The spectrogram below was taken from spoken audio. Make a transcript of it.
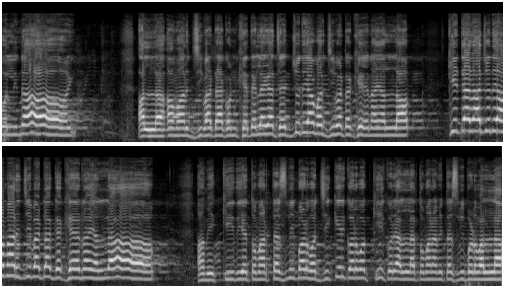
বলি নাই। আল্লাহ, আমার জিভাটা এখন খেতে লেগেছে, যদি আমার জিভাটা খেয়ে নাই আল্লাহ। কিটারা যদি আমার জিভাটাকে খেয়ে নাই আল্লাহ, আমি কি দিয়ে তোমার তসবি পড়ব, জিকির করব, কি করে আল্লাহ তোমার আমি তসবি পড়ব আল্লাহ?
